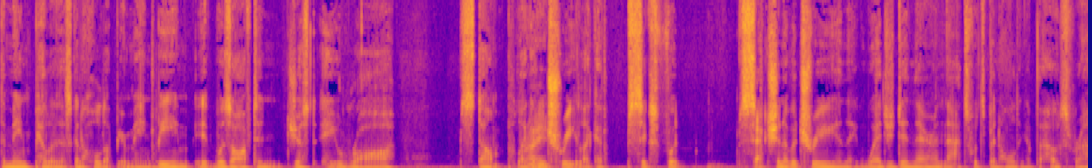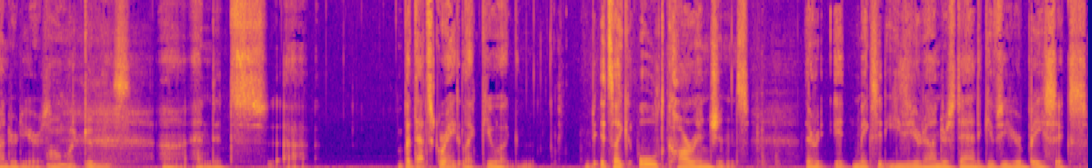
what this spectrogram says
the main pillar that's going to hold up your main beam, it was often just a raw stump, like a tree, like a six foot section of a tree, and they wedged it in there, and that's what's been holding up the house for a hundred years. Oh my goodness. Uh, and it's, uh, but that's great. Like you, uh, it's like old car engines. There, it makes it easier to understand. It gives you your basics.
